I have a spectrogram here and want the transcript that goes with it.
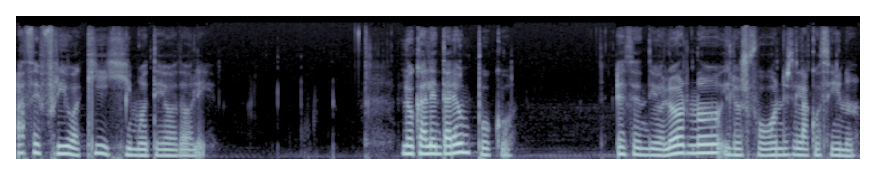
Hace frío aquí, gimoteó Dolly. Lo calentaré un poco. Encendió el horno y los fogones de la cocina.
